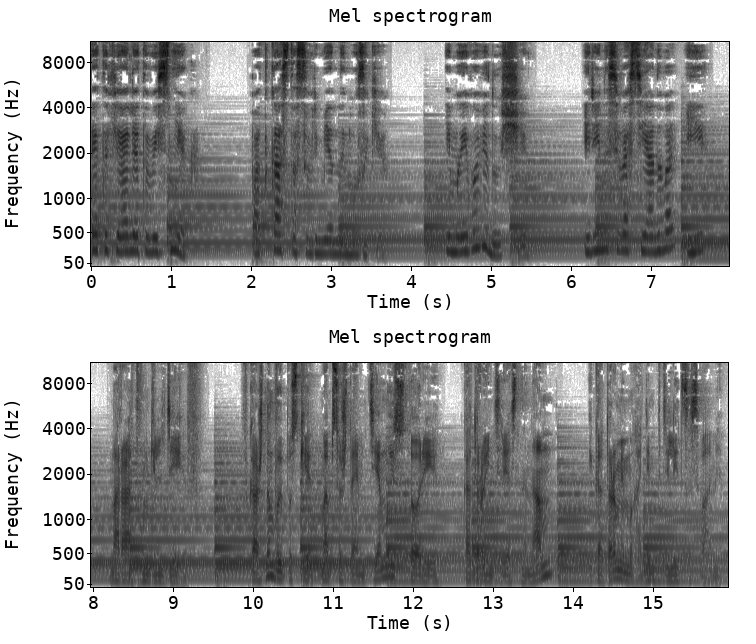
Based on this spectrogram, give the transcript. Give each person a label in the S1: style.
S1: Это «Фиолетовый снег» – подкаст о современной музыке. И мы его ведущие – Ирина Севастьянова и
S2: Марат Ангельдеев. В каждом выпуске мы обсуждаем темы истории, которые интересны нам и которыми мы хотим поделиться с вами.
